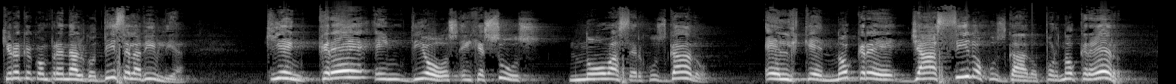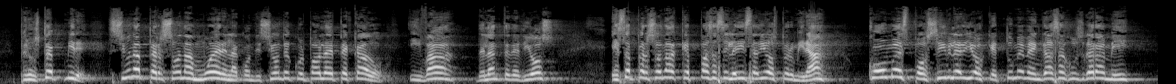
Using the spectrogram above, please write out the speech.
Quiero que comprenda algo. Dice la Biblia, quien cree en Dios, en Jesús, no va a ser juzgado. El que no cree ya ha sido juzgado por no creer. Pero usted, mire, si una persona muere en la condición de culpable de pecado y va delante de Dios, esa persona, ¿qué pasa si le dice a Dios, pero mira, ¿cómo es posible Dios que tú me vengas a juzgar a mí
